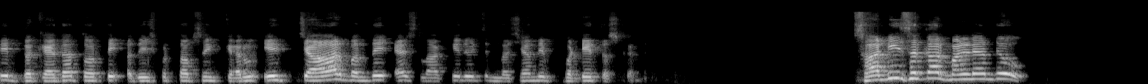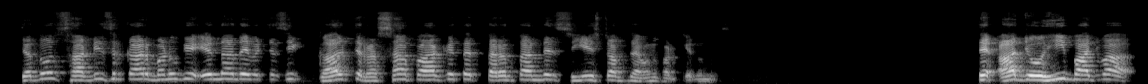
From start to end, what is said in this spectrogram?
ਤੇ ਬਕਾਇਦਾ ਤੌਰ ਤੇ ਆਦੇਸ਼ ਪ੍ਰਤਾਪ ਸਿੰਘ ਕੈਰੂ, ਇਹ ਚਾਰ ਬੰਦੇ ਇਸ ਇਲਾਕੇ ਦੇ ਵਿੱਚ ਨਸ਼ਿਆਂ ਦੇ ਵੱਡੇ ਤਸਕਰ ਨੇ। ਸਾਡੀ ਸਰਕਾਰ ਬਣ ਲੈਣ ਦਿਓ। ਜਦੋਂ ਸਾਡੀ ਸਰਕਾਰ ਬਣੂਗੀ, ਇਹਨਾਂ ਦੇ ਵਿੱਚ ਅਸੀਂ ਗਲ 'ਚ ਰੱਸਾ ਪਾ ਕੇ ਤੇ ਤਰਨਤਾਰਨ ਦੇ ਸੀਏ ਸਟਾਫ ਦੇਵਾਂਗੇ ਫੜ ਕੇ ਇਹਨਾਂ ਨੂੰ। ਤੇ ਅੱਜ ਉਹੀ ਬਾਜਵਾ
